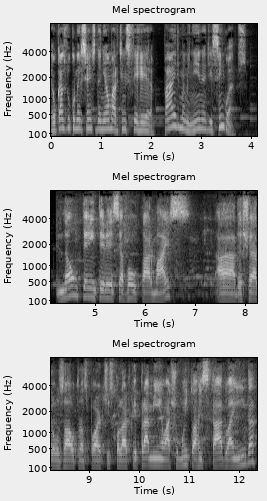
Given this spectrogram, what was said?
É o caso do comerciante Daniel Martins Ferreira, pai de uma menina de 5 anos. não tem interesse a voltar mais, a deixar ela usar o transporte escolar, porque para mim eu acho muito arriscado ainda,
